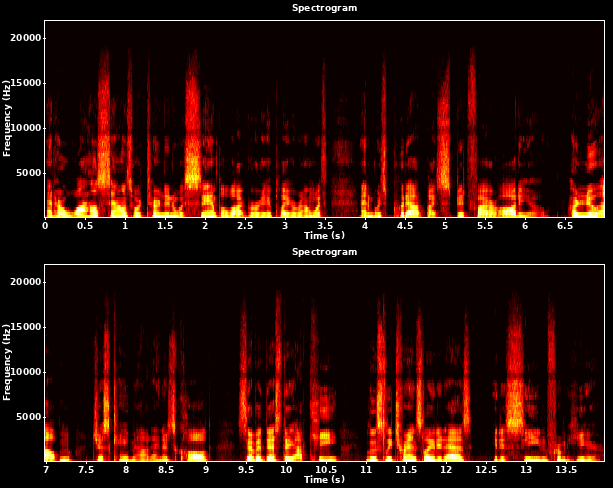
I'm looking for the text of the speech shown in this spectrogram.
and her wild sounds were turned into a sample library I play around with and was put out by Spitfire Audio. Her new album just came out, and it's called Se ve desde aquí, loosely translated as It is Seen from Here.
